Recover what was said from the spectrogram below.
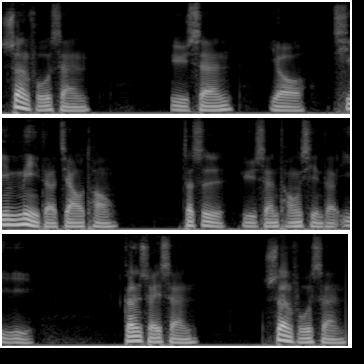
顺服神，与神有亲密的交通，这是与神同行的意义。跟随神、顺服神，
